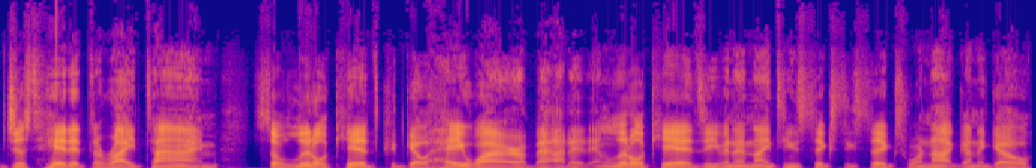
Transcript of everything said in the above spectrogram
just hit at the right time. So little kids could go haywire about it. And little kids, even in 1966, were not going to go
